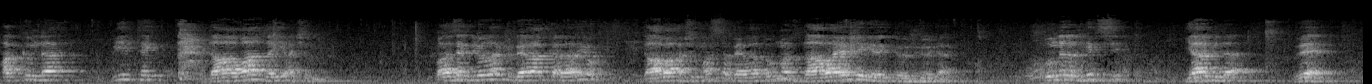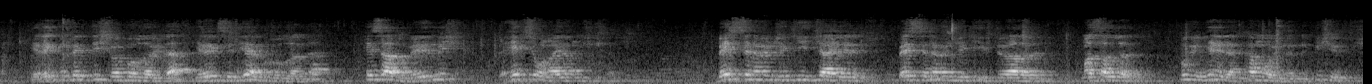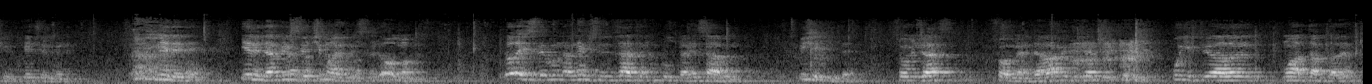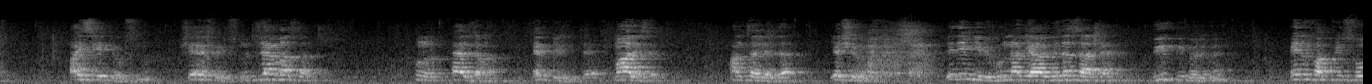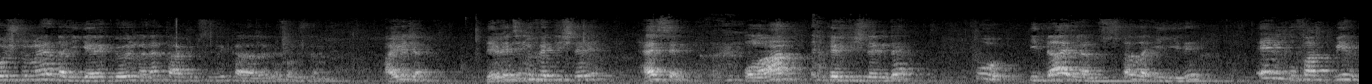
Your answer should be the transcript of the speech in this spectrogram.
hakkında bir tek dava dahi açılmıyor. Bazen diyorlar ki beraat kararı yok. Dava açılmazsa beraat olmaz. Davaya bile gerek görmüyor yani. Bunların hepsi yargıda ve gerek müfettiş raporlarıyla gerekse diğer kurullarda hesabı verilmiş ve hepsi onaylanmış işte. Beş sene önceki hikayeleri, beş sene önceki iftiraları, masalları bugün yeniden kamuoyunlarını pişir pişir getirmenin nedeni yeniden bir seçim arifesinde olmamız. Dolayısıyla bunların hepsini zaten hukukta hesabını bir şekilde soracağız, sormaya devam edeceğiz. Bu iftiraların muhatapları haysiyet yoksunu, şeref yoksunu, düzenbazlar. Bunu her zaman hep birlikte maalesef Antalya'da yaşıyoruz. Dediğim gibi bunlar yargıda zaten büyük bir bölümü en ufak bir soruşturmaya dahi gerek görülmeden takipsizlik kararlarıyla sonuçlanıyor. Ayrıca devletin müfettişleri her sene olağan teftişlerinde bu iddia edilen hususlarla ilgili en ufak bir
